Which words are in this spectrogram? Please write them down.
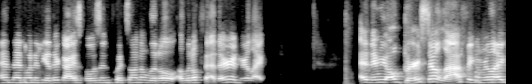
And then one of the other guys goes and puts on a little a little feather, and we're like, and then we all burst out laughing, and we're like,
